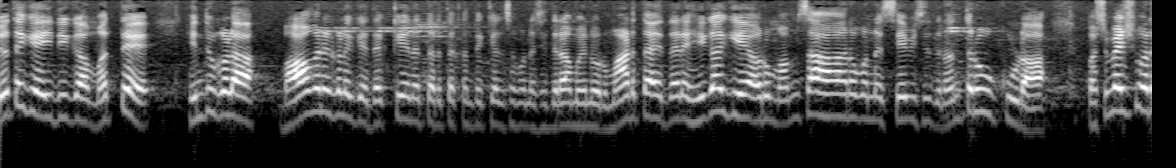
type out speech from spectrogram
ಜೊತೆಗೆ ಇದೀಗ ಮತ್ತೆ ಹಿಂದೂಗಳ ಭಾವನೆಗಳಿಗೆ ಧಕ್ಕೆಯನ್ನು ತರತಕ್ಕಂಥ ಕೆಲಸವನ್ನು ಸಿದ್ದರಾಮಯ್ಯನವರು ಮಾಡ್ತಾ ಇದ್ದಾರೆ. ಹೀಗಾಗಿ ಅವರು ಮಾಂಸಾಹಾರವನ್ನು ಸೇವಿಸಿದ ನಂತರವೂ ಕೂಡ ಬಸವೇಶ್ವರ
